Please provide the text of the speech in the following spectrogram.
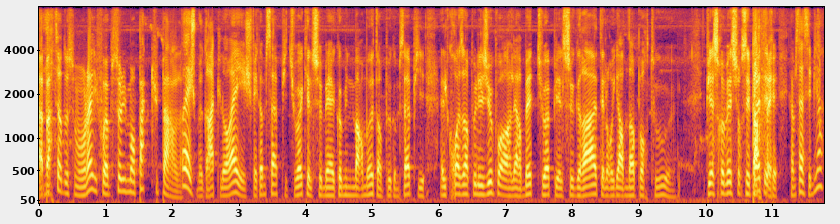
à partir de ce moment-là, il faut absolument pas que tu parles. Ouais, je me gratte l'oreille et je fais comme ça. Puis tu vois qu'elle se met comme une marmotte, un peu comme ça. Puis elle croise un peu les yeux pour avoir l'air bête, tu vois. Puis elle se gratte, elle regarde n'importe où. euh. Puis elle se remet sur ses pattes et fait comme ça, c'est bien.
